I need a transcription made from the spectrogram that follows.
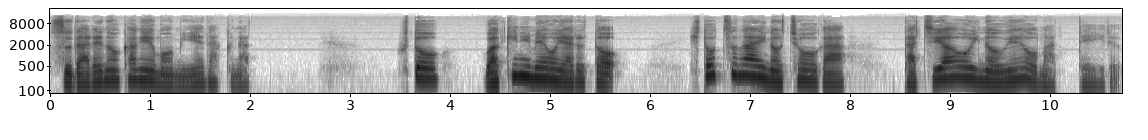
すだれの影も見えなくなっふと脇に目をやると一つ貝の蝶が立ち葵の上を舞っている。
